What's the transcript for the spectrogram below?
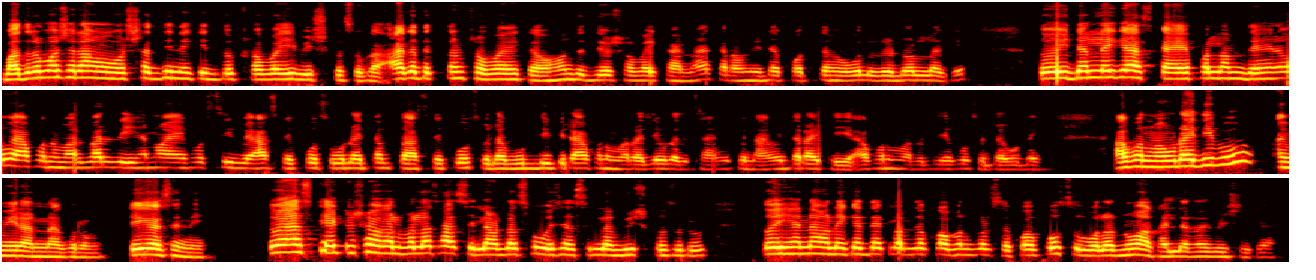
ভাদ্র মাসের অমাবস্যার দিনে কিন্তু সবাই বিষ কচু খায়। আগে দেখতাম সবাই খায়, এখন যদিও সবাই খায় না, কারণ এটা করতে হবে বলে ডর লাগে। তো এইটার লাগে আজকে আয় পড়লাম, দেখেন ওই আপন আমার বাড়ির এখানে আয় পড়ছি আজকে কচু উড়াইতাম তো আজকে কচুটা বুদ্ধি করে আপন মারা যে উড়াইতেছে আমি কই আমি দাঁড়াইতে আপন মারা দিয়ে কচুটা উড়াই আপন মা উড়াই দিব, আমি রান্না করুম। ঠিক আছে নি? তো আজকে একটু সকালবেলা ছাড়ছিলাম ওটা ছবি ছাড়ছিলাম বিষ কচুর তো এখানে অনেকে দেখলাম যে কমেন্ট করছে কচু বলে নোয়া খাইলে বেশি খায়?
